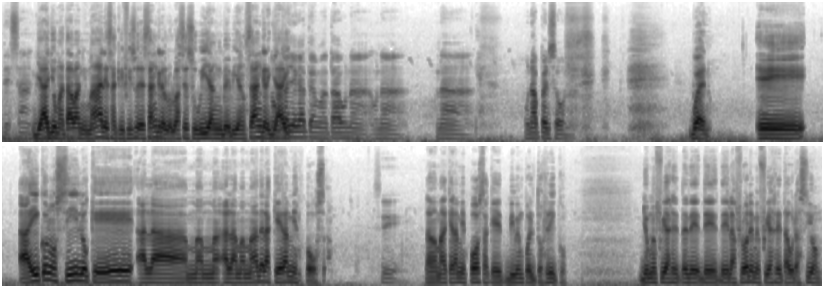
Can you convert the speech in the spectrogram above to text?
De sangre. Ya yo mataba animales, sacrificio de sangre, los lo hace subían, bebían sangre. ¿Nunca ya llegaste a matar una, una, una, una persona? Bueno, eh, ahí conocí lo que es a la mamá, a la mamá de la que era mi esposa. Sí. La mamá que era mi esposa, que vive en Puerto Rico. Yo me fui a, de, de, de Las Flores, me fui a restauración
